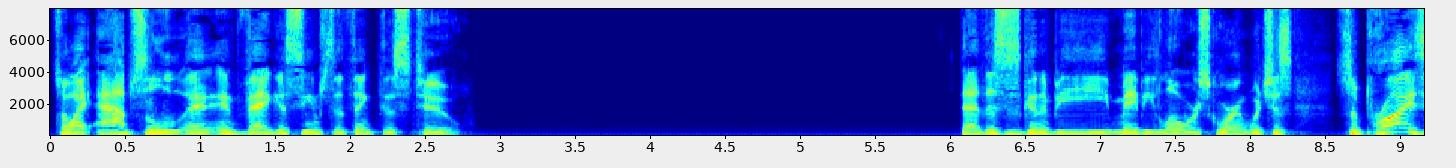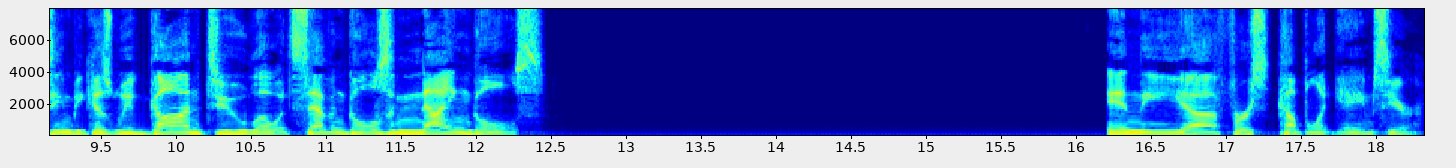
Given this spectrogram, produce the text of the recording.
So I absolutely, and, Vegas seems to think this too. That this is going to be maybe lower scoring, which is surprising because we've gone to, well, what, seven goals and nine goals in the uh, first couple of games here.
